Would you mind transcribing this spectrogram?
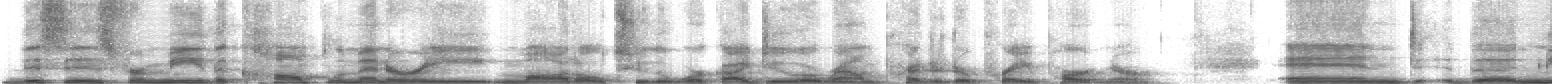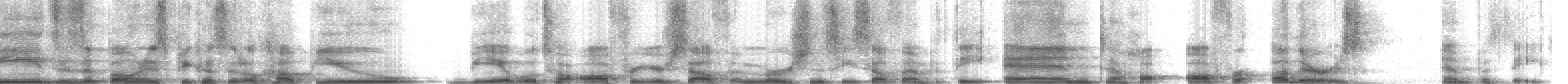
This is for me the complementary model to the work I do around predator prey partner. And the needs is a bonus because it'll help you be able to offer yourself emergency self empathy and to ho- offer others empathy.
